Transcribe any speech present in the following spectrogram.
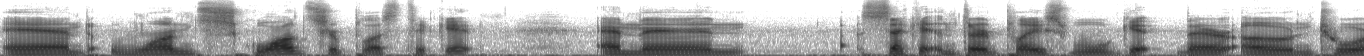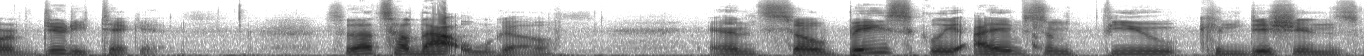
and one squad surplus ticket. And then second and third place will get their own tour of duty ticket. So that's how that will go. And so basically, I have some few conditions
